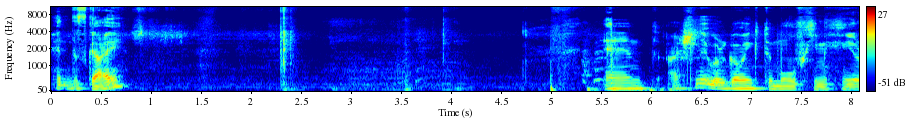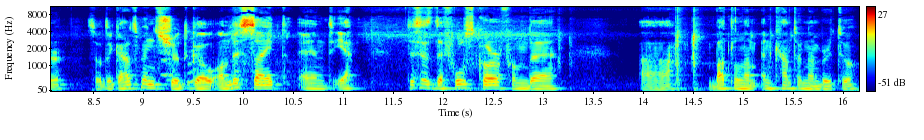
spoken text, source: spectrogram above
Hit this guy. And actually we're going to move him here. So the guardsman should go on this side and yeah this is the full score from the uh, battle num encounter number two.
